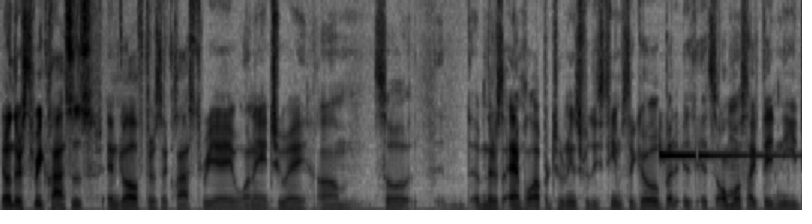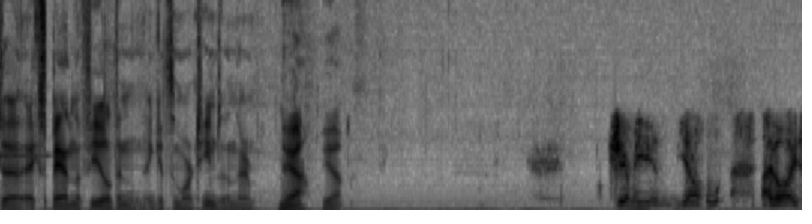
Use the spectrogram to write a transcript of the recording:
know, there's three classes in golf. There's a class 3A, 1A, 2A. Um, so um, there's ample opportunities for these teams to go, but it, it's almost like they need to expand the field and, and get some more teams in there. Yeah, yeah. Jimmy, you know, I've always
